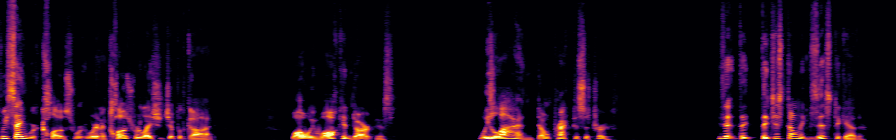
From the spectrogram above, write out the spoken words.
if we say we're close, we're, we're in a close relationship with God, while we walk in darkness, we lie and don't practice the truth. He they, they just don't exist together.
